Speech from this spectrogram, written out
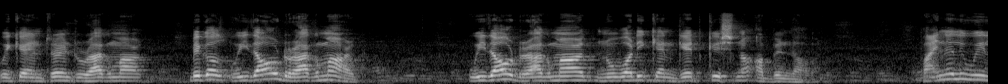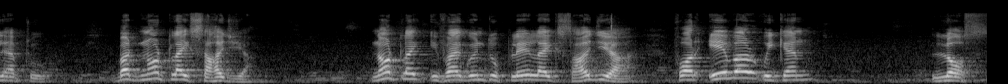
we can enter into Ragmarg, because without Ragmarg, Without Ragmarg, nobody can get Krishna of Vrindavan. Finally, we will have to. But not like Sahajya. Not like if I am going to play like Sahajya, forever we can lose.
